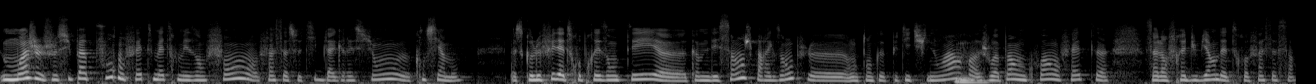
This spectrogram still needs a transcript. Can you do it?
moi, je ne suis pas pour en fait mettre mes enfants face à ce type d'agression euh, consciemment. Parce que le fait d'être représenté euh, comme des singes, par exemple, en tant que petite fille noire, Mhm. je vois pas en quoi en fait ça leur ferait du bien d'être face à ça.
